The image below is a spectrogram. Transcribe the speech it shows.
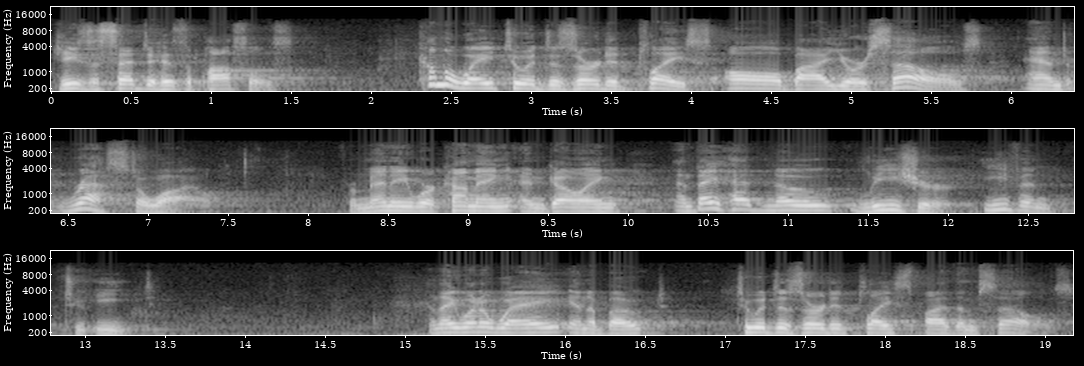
Jesus said to his apostles, Come away to a deserted place all by yourselves and rest a while. For many were coming and going, and they had no leisure even to eat. And they went away in a boat to a deserted place by themselves.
